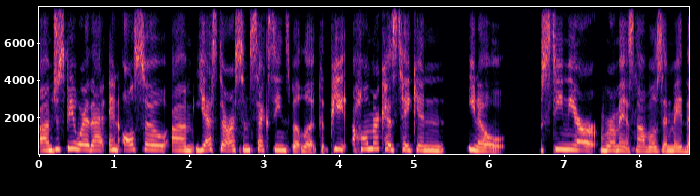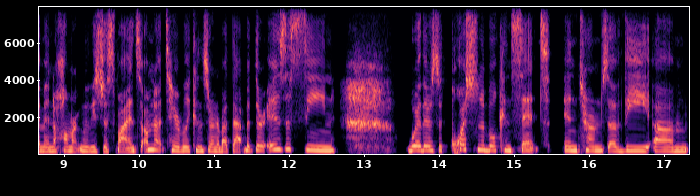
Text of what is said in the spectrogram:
um, just be aware of that. And also, um, yes, there are some sex scenes, but look, P- Hallmark has taken, you know, steamier romance novels and made them into Hallmark movies just fine. So I'm not terribly concerned about that. But there is a scene where there's a questionable consent in terms of the um,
